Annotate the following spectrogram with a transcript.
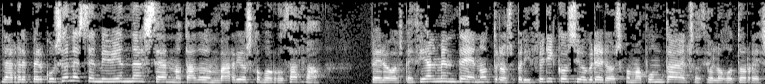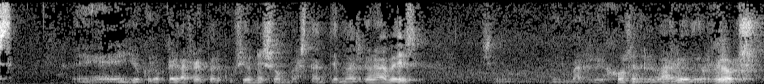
Las repercusiones en viviendas se han notado en barrios como Ruzafa, pero especialmente en otros periféricos y obreros, como apunta el sociólogo Torres. Eh, yo creo que las repercusiones son bastante más graves, sin más lejos, en el barrio de Oriols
